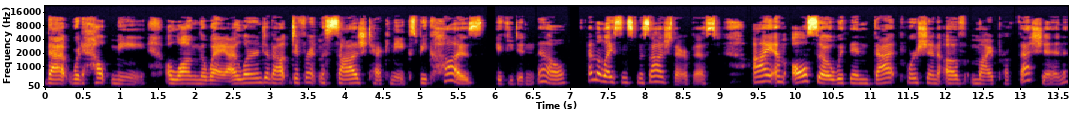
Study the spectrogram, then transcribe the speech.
that would help me along the way. I learned about different massage techniques because, if you didn't know, I'm a licensed massage therapist. I am also within that portion of my profession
